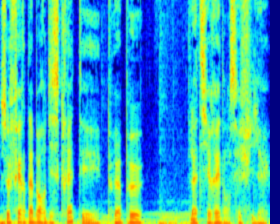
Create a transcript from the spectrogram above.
Se faire d'abord discrète et, peu à peu, l'attirer dans ses filets.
